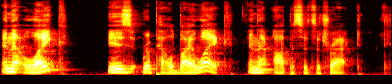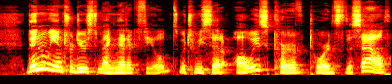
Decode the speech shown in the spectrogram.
and that like is repelled by like, and that opposites attract. Then we introduced magnetic fields, which we said always curve towards the south,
